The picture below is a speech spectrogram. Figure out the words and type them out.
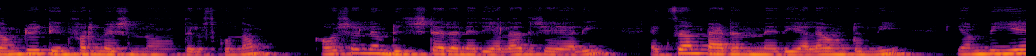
కంప్లీట్ ఇన్ఫర్మేషన్ తెలుసుకుందాం. కౌశల్యం రిజిస్టర్ అనేది ఎలా చేయాలి? ఎగ్జామ్ ప్యాటర్న్ అనేది ఎలా ఉంటుంది? ఎంబీఏ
